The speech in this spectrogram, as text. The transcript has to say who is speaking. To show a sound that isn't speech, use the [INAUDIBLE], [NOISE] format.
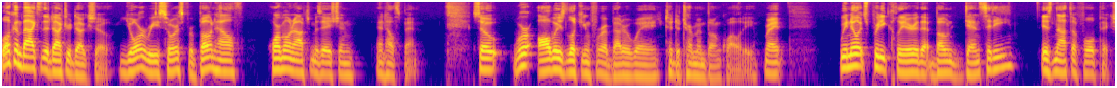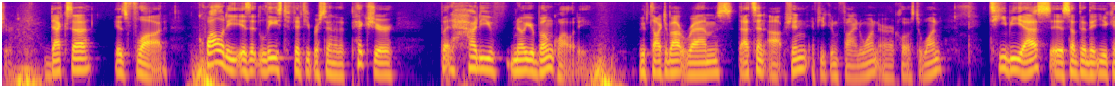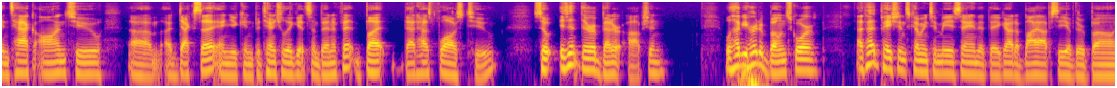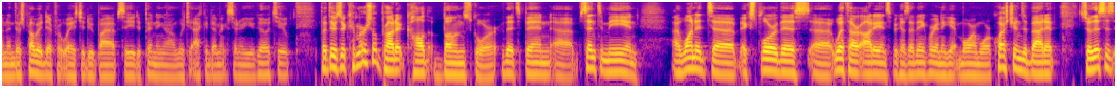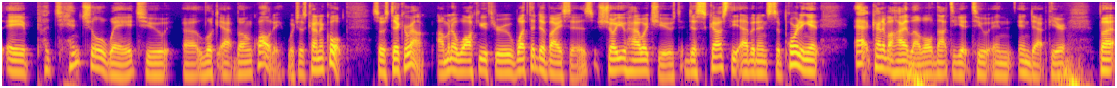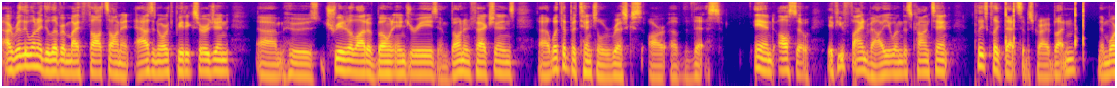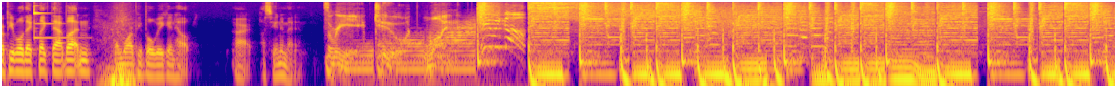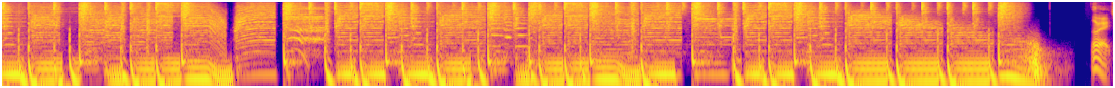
Speaker 1: Welcome back to the Dr. Doug Show, your resource for bone health, hormone optimization, and health span. So, we're always looking for a better way to determine bone quality, right? We know it's pretty clear that bone density is not the full picture. DEXA is flawed. Quality is at least 50% of the picture, but how do you know your bone quality? We've talked about REMS. That's an option if you can find one or close to one. TBS is something that you can tack on to um, a DEXA and you can potentially get some benefit, but that has flaws too. So, isn't there a better option? Well, have you heard of Bone Score? I've had patients coming to me saying that they got a biopsy of their bone, and there's probably different ways to do biopsy depending on which academic center you go to. But there's a commercial product called Bone Score that's been uh, sent to me, and I wanted to explore this uh, with our audience because I think we're going to get more and more questions about it. So, this is a potential way to uh, look at bone quality, which is kind of cool. So, stick around. I'm going to walk you through what the device is, show you how it's used, discuss the evidence supporting it, at kind of a high level, not to get too in, in depth here, but I really want to deliver my thoughts on it as an orthopedic surgeon um, who's treated a lot of bone injuries and bone infections, uh, what the potential risks are of this. And also, if you find value in this content, please click that subscribe button. The more people that click that button, the more people we can help. All right, I'll see you in a minute.
Speaker 2: Three, two, one.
